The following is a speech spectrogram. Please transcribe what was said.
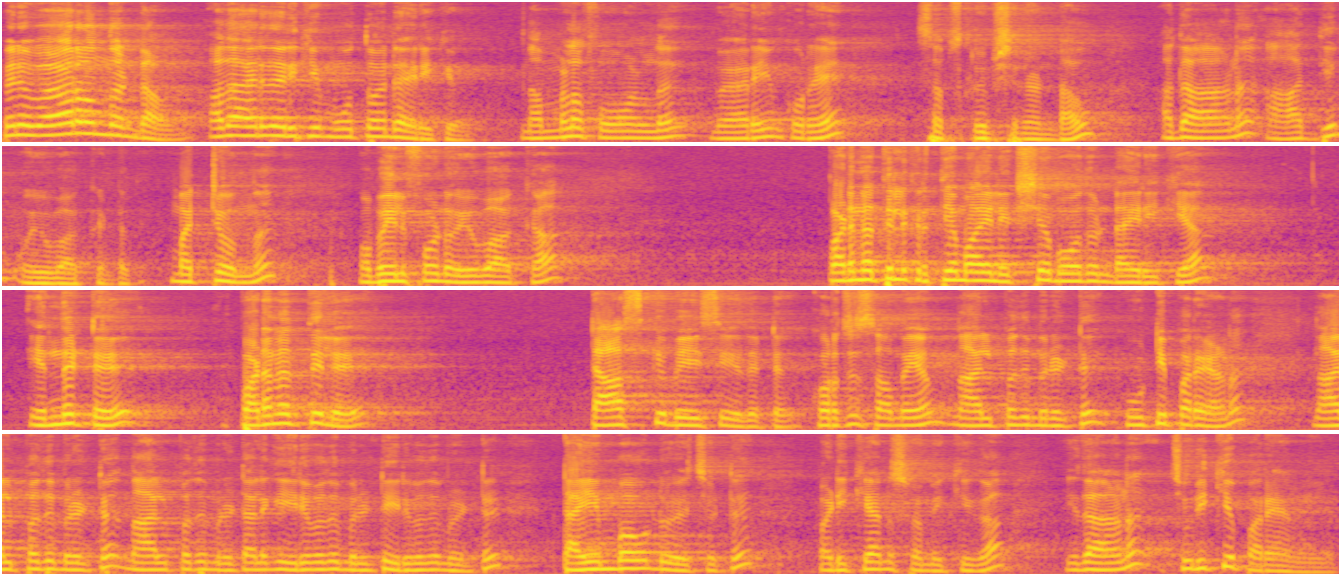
പിന്നെ വേറെ ഒന്നുണ്ടാവും അതായിരുന്നായിരിക്കും മൂത്തോന്റെ ആയിരിക്കും. നമ്മളെ ഫോണിൽ വേറെയും കുറേ സബ്സ്ക്രിപ്ഷൻ ഉണ്ടാവും. അതാണ് ആദ്യം ഒഴിവാക്കേണ്ടത്. മറ്റൊന്ന് മൊബൈൽ ഫോൺ ഒഴിവാക്കുക. പഠനത്തിൽ കൃത്യമായ ലക്ഷ്യബോധം ഉണ്ടായിരിക്കുക. എന്നിട്ട് പഠനത്തിൽ ടാസ്ക് ബേസ് ചെയ്തിട്ട് കുറച്ച് സമയം നാൽപ്പത് മിനിറ്റ് കൂട്ടി പറയാണ്. നാൽപ്പത് മിനിറ്റ് നാൽപ്പത് മിനിറ്റ് അല്ലെങ്കിൽ ഇരുപത് മിനിറ്റ് ഇരുപത് മിനിറ്റ് ടൈം ബൗണ്ട് വെച്ചിട്ട് പഠിക്കാൻ ശ്രമിക്കുക. ഇതാണ് ചുരുക്കി പറയാനുള്ളത്.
